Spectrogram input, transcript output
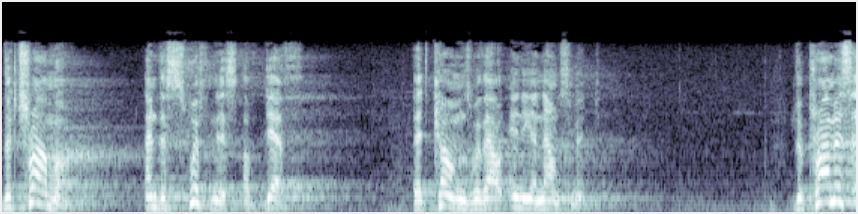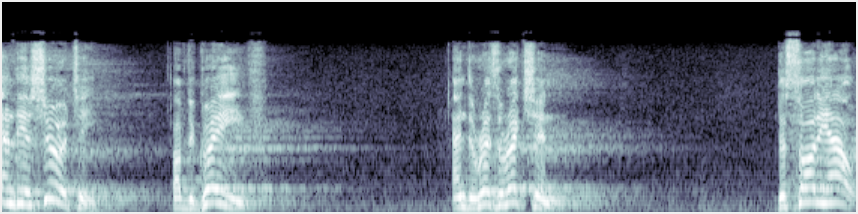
the trauma and the swiftness of death that comes without any announcement, the promise and the assurity of the grave and the resurrection, the sorting out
